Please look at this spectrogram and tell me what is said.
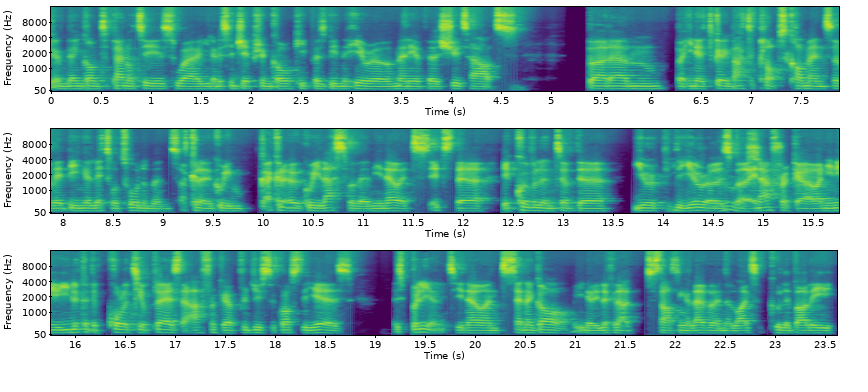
and then gone to penalties where, you know, this Egyptian goalkeeper has been the hero of many of the shootouts. But, um, but you know, going back to Klopp's comments of it being a little tournament, I couldn't agree. I couldn't agree less with him. You know, it's it's the, equivalent of the Europe, the Euros, Euros, but in Africa. And you know, you look at the quality of players that Africa produced across the years. It's brilliant, you know. And Senegal, you know, you look at that starting eleven, the likes of Koulibaly,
